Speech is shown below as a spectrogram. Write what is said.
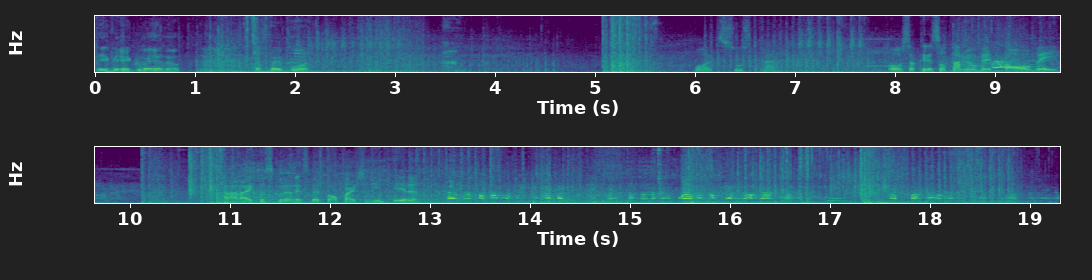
Tem vergonha, não. Essa foi boa. Porra, que susto, cara. Ô, só queria soltar meu Vetol, véi. Caralho, tô segurando esse Vetol a partida inteira. Cara, eu só tô conseguindo pegar de velho. Tô falando mesmo qual que eu quero jogar agora. Tá apavorando esse tempo todo também, né?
